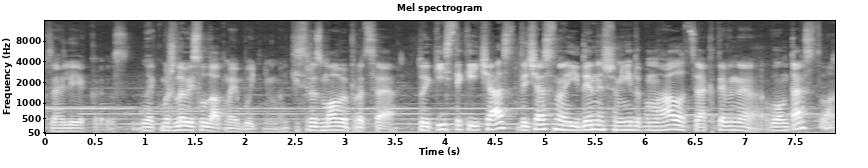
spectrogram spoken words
взагалі як ну, як можливий солдат в майбутньому, якісь розмови про це. То якийсь такий час, де чесно, єдине, що мені допомагало, це активне волонтерство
